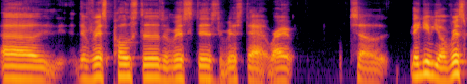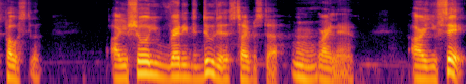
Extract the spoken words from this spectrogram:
Uh the wrist poster, the wrist this, the wrist that, right? So they give you a wrist poster. Are you sure you ready to do this type of stuff Mhm. right now? Are you sick?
